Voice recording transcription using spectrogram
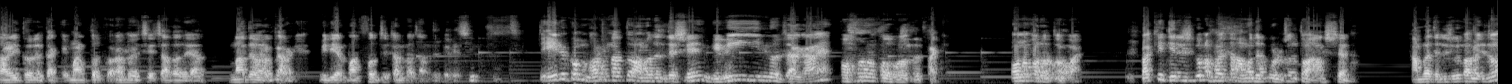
দাড়ি ধরে তাকে মারধর করা হয়েছে, চাঁদা দেওয়া না দেওয়ার কারণে, মিডিয়ার মারফত যেটা আমরা জানতে পেরেছি। এইরকম ঘটনা তো আমাদের দেশে বিভিন্ন জায়গায় অহরত হতে থাকে, অনবরত হয়। বাকি জিনিসগুলো হয়তো আমাদের পর্যন্ত আসে না। আমরা জিনিসগুলো হয়তো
